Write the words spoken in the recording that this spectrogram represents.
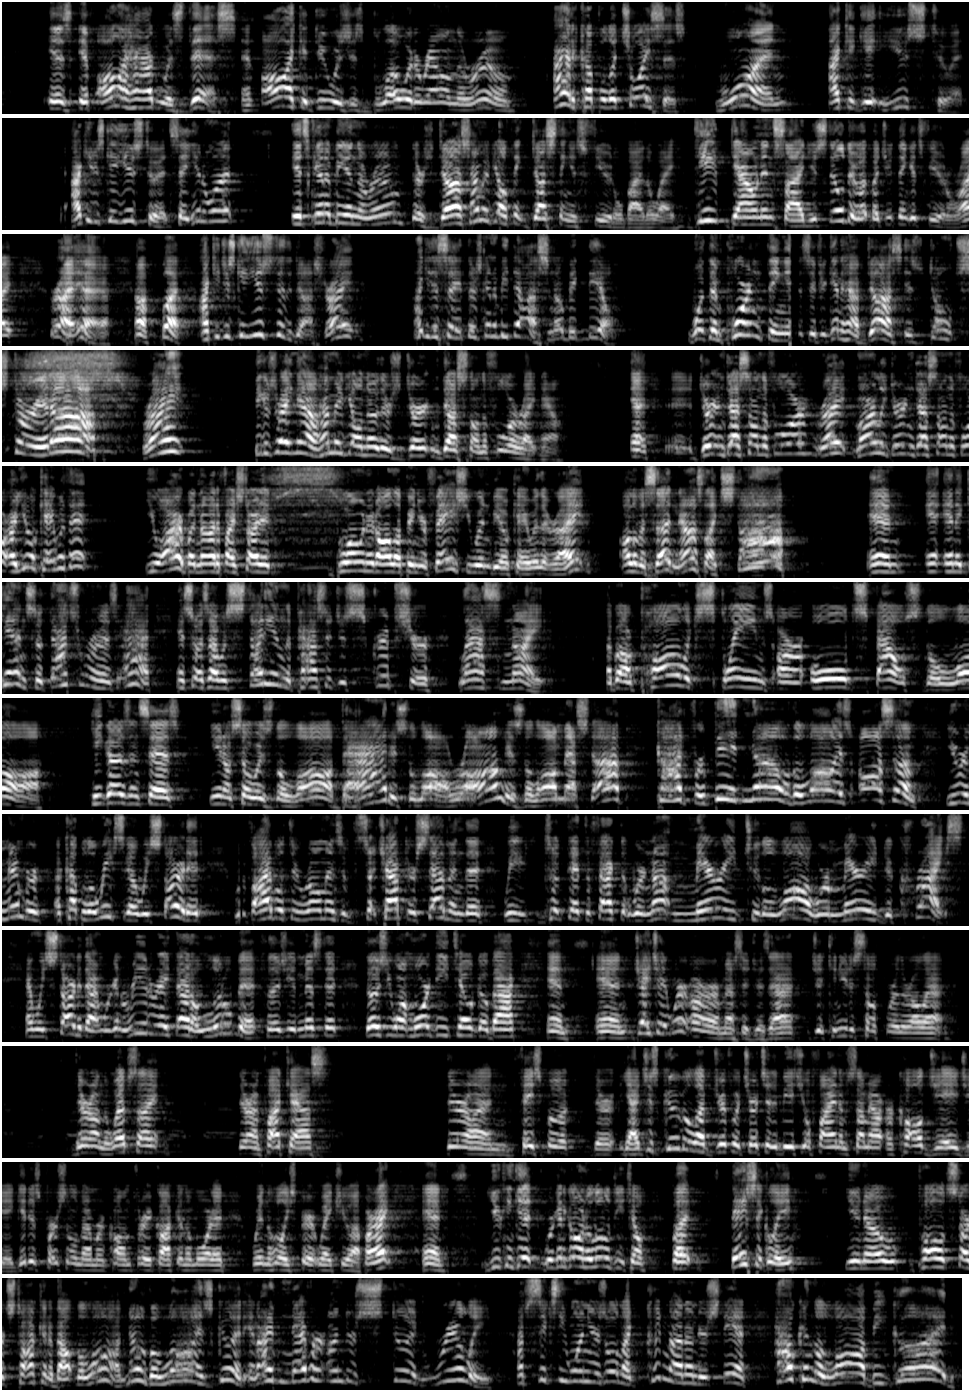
is if all I had was this, and all I could do was just blow it around the room, I had a couple of choices. One, I could get used to it. I could just get used to it. Say, you know what? It's going to be in the room. There's dust. How many of y'all think dusting is futile, by the way? Deep down inside, you still do it, but you think it's futile, right? Right, yeah. Uh, but I could just get used to the dust, right? I could just say, there's going to be dust, no big deal. What the important thing is, if you're going to have dust, is don't stir it up, right? Because right now, how many of y'all know there's dirt and dust on the floor right now? Uh, dirt and dust on the floor, right? Marley, dirt and dust on the floor. Are you okay with it? You are, but not if I started blowing it all up in your face. You wouldn't be okay with it, right? All of a sudden, now it's like, stop. And, and, and again, so that's where I was at. And so as I was studying the passage of scripture last night, about Paul explains our old spouse, the law. He goes and says, you know, so is the law bad? Is the law wrong? Is the law messed up? God forbid, no, the law is awesome. You remember a couple of weeks ago we started revival through Romans chapter 7 that we took at the fact that we're not married to the law, we're married to Christ. And we started that. And we're going to reiterate that a little bit for those of you who missed it. Those you want more detail, go back. And, and JJ, where are our messages at? Can you just tell us where they're all at? They're on the website, they're on podcasts, they're on Facebook. They're, yeah, just Google up Driftwood Church of the Beach. You'll find them somehow, or call JJ. Get his personal number. Call him 3 o'clock in the morning when the Holy Spirit wakes you up, all right? And you can get, we're going to go in a little detail, but basically, you know, Paul starts talking about the law. No, the law is good. And I've never understood really. I'm 61 years old and I could not understand how can the law be good?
